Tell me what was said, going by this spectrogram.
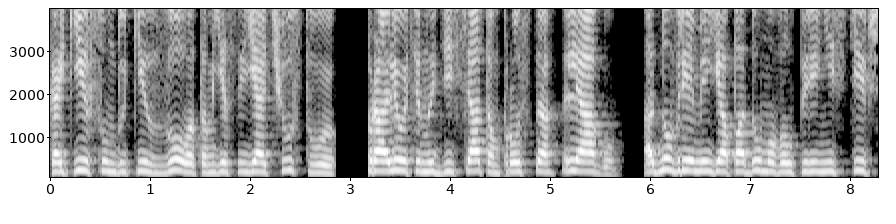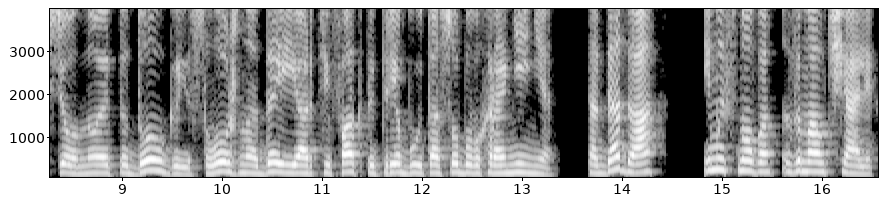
Какие сундуки с золотом, если я чувствую, в пролете на десятом просто лягу. Одно время я подумывал перенести все, но это долго и сложно, да и артефакты требуют особого хранения. Тогда да. И мы снова замолчали.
